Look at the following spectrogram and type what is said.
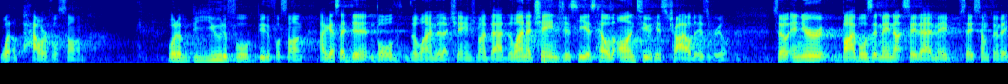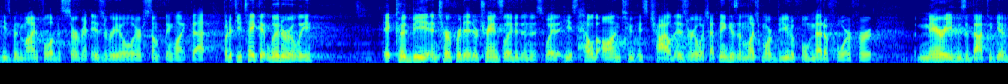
What a powerful song. What a beautiful, beautiful song. I guess I didn't bold the line that I changed, my bad. The line I changed is He has held on to His child Israel. So in your Bibles, it may not say that. It may say something that He's been mindful of His servant Israel or something like that. But if you take it literally, it could be interpreted or translated in this way that He has held on to His child Israel, which I think is a much more beautiful metaphor for Mary who's about to give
